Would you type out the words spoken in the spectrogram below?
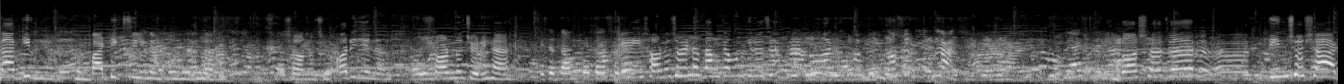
না কি বাটিক সিল্ক স্বর্ণচুরি অরিজিনাল স্বর্ণচুরি হ্যাঁ। এটার দাম কত আছে? এই স্বর্ণচুরিটার দাম কেমন কি রয়েছে? দশ হাজার তিনশো ষাট।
